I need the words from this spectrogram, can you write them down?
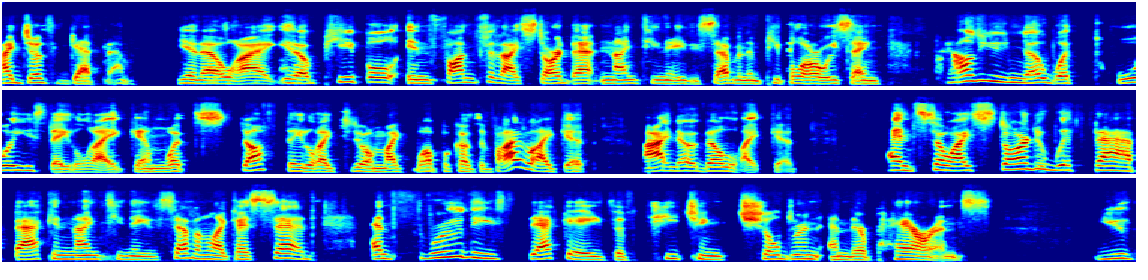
I just get them. You know, I, you know, people in FunFit, I started that in 1987, and people are always saying, how do you know what toys they like and what stuff they like to do? I'm like, well, because if I like it, I know they'll like it. And so I started with that back in 1987, like I said. And through these decades of teaching children and their parents, you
